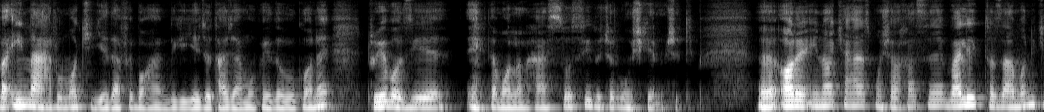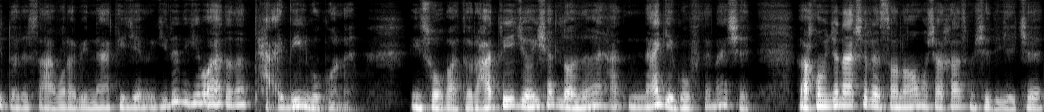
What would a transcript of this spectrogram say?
و این محروما که یه دفعه با هم دیگه یه جا تجمع پیدا بکنه توی بازی احتمالا حساسی دچار مشکل میشه آره اینا که هست مشخصه ولی تا زمانی که داره سرمربی نتیجه می‌گیره دیگه باید آدم تعدیل بکنه. این صحبت ها رو. حتی یه جایی شاید لازمه نگه گفته نشه. و خب اینجا نقش رسانه ها مشخص میشه دیگه که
